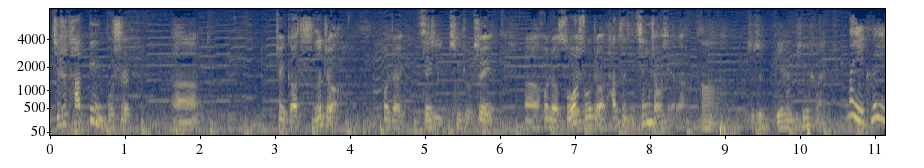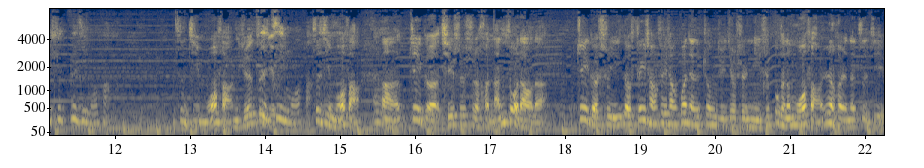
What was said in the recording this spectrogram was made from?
其实它并不是，呃，这个死者或者自己亲手写对，呃，或者所属者他自己亲手写的，啊，只是别人拼出来的。那也可以是自己模仿嘛，自己模仿。你觉得自字己模仿。自己模仿嗯啊、这个其实是很难做到的。这个是一个非常非常关键的证据，就是你是不可能模仿任何人的字迹，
